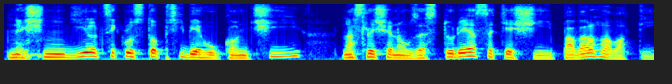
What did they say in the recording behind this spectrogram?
Dnešní díl cyklu 100 příběhů končí, naslyšenou ze studia se těší Pavel Hlavatý.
